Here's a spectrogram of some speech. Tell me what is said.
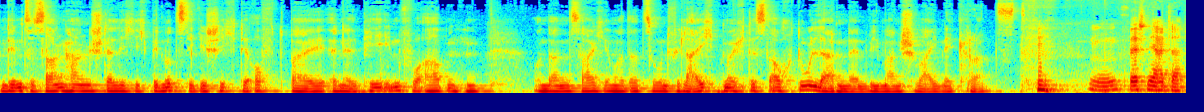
in dem Zusammenhang stelle ich, ich benutze die Geschichte oft bei NLP-Infoabenden und dann sage ich immer dazu, und vielleicht möchtest auch du lernen, wie man Schweine kratzt. Sehr schnell hat er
